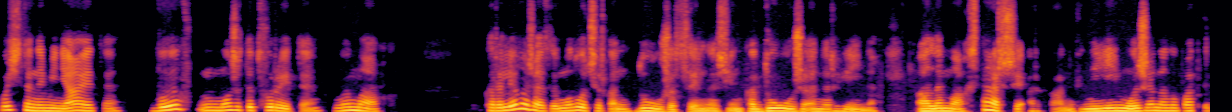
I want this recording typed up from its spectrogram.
хочете, не міняєте. Ви можете творити, ви маг. Королева жезлів, молодший аркан, дуже сильна жінка, дуже енергійна. Але маг старший аркан, він її може на лопатки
